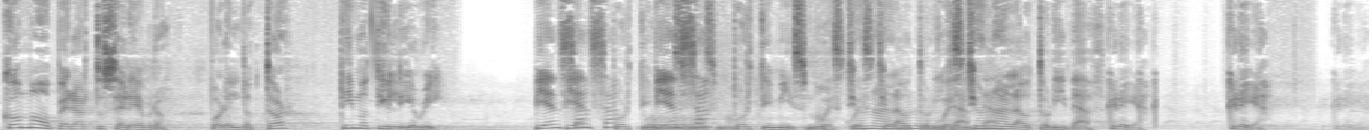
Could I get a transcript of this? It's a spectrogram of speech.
¿Cómo operar tu cerebro? Por el doctor Timothy Leary. Piensa, por ti Piensa mismo. por ti mismo. Cuestiona, la autoridad. Cuestiona la autoridad. Crea. Crea. verdadero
